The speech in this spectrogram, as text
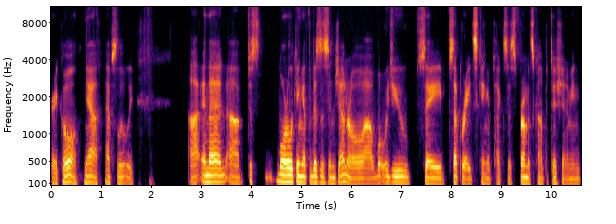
Very cool. Yeah absolutely. Uh, and then uh, just more looking at the business in general uh, what would you say separates king of texas from its competition? I mean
